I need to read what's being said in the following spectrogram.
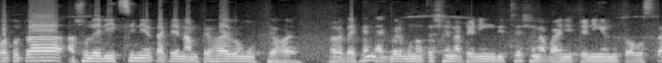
কতটা আসলে রিক্সি নিয়ে তাকে নামতে হয় এবং উঠতে হয়? আপনারা দেখেন, একবার মনে হচ্ছে সেনা ট্রেনিং দিচ্ছে, সেনাবাহিনীর ট্রেনিংয়ের মতো অবস্থা।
